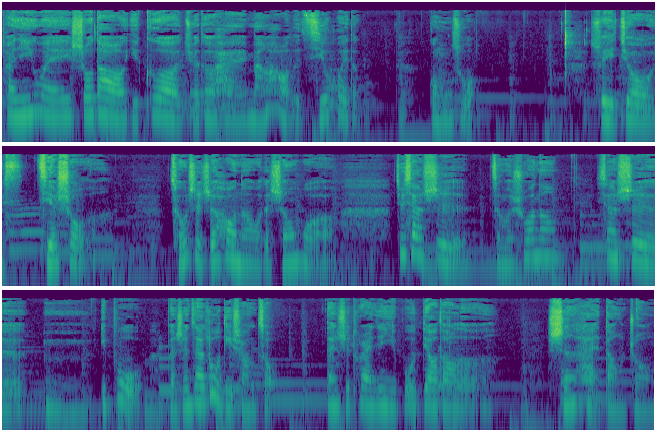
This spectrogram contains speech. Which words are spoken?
突然间因为收到一个觉得还蛮好的机会的工作，所以就接受了。从此之后呢，我的生活就像是。怎么说呢？像是嗯，一步本身在陆地上走，但是突然间一步掉到了深海当中。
